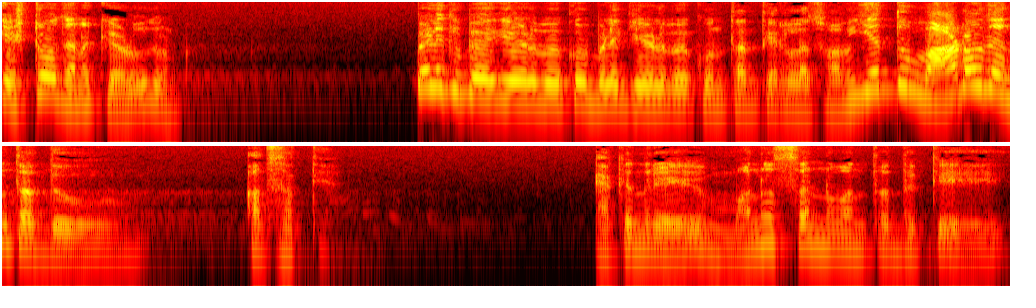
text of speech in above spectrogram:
ಎಷ್ಟೋ ಜನ ಕೇಳುವುದುಂಟು. ಬೆಳಿಗ್ಗೆ ಬೇಗ ಹೇಳಬೇಕು, ಬೆಳಿಗ್ಗೆ ಹೇಳಬೇಕು ಅಂತಂತಿರಲ್ಲ ಸ್ವಾಮಿ. ಎದ್ದು ಮಾಡೋದೆಂಥದ್ದು ಅದು ಸತ್ಯ. ಯಾಕಂದರೆ ಮನಸ್ಸನ್ನುವಂಥದ್ದಕ್ಕೆ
